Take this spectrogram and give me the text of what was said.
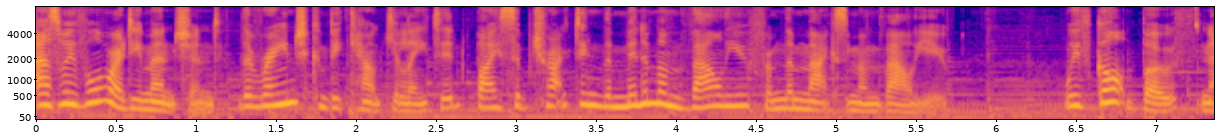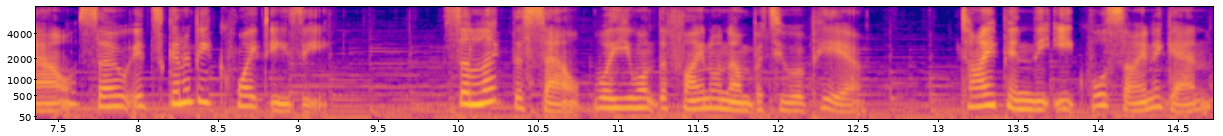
As we've already mentioned, the range can be calculated by subtracting the minimum value from the maximum value. We've got both now, so it's going to be quite easy. Select the cell where you want the final number to appear. Type in the equal sign again,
